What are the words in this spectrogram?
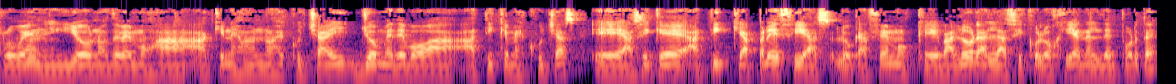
Rubén y yo nos debemos a, quienes nos escucháis, yo me debo a, a ti que me escuchas, Eh, así que a ti que aprecias lo que hacemos, que valoras la psicología en el deporte,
